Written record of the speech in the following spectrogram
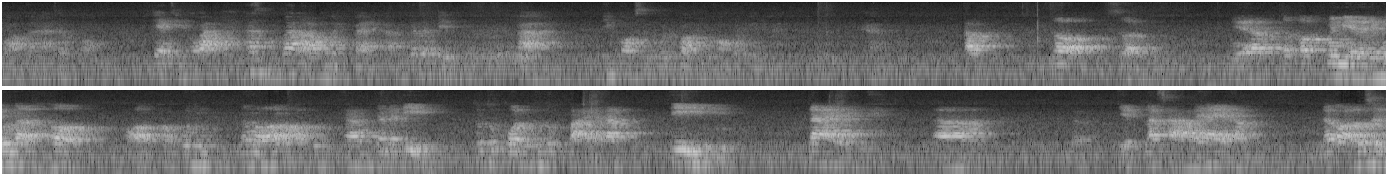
ความเพื่อหาเจ้าของแต่จริงเพราะว่าถ้าสมมติว่าเราเอาเงินไปนะครับก็จะเป็นอ่ามีความสุขบนกรอบของคนอื่นนะครับครับก็ส่วน นี้นะครับก็ไม่มีอะไรจะพูดมากก็ขอขอบคุณน้องๆขอบคุณทางเจ้าหน้าที่ทุกๆคนทุกๆฝ่ายนะครับ ที่ได้เก็บรักษาไว้ให้ครับ แล้วก็รู้สึก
